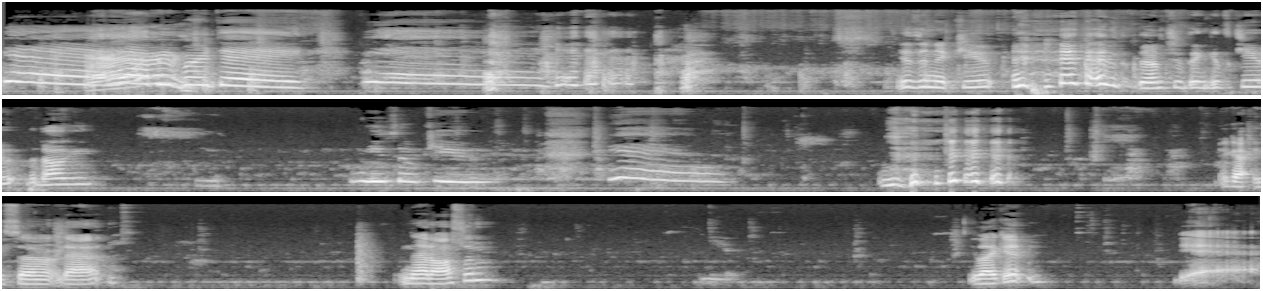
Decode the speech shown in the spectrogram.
Yeah! Happy birthday! Yeah! Isn't it cute? Don't you think it's cute, the doggy? He's so cute. Yeah. I got you some of that. Isn't that awesome? Yeah. You like it? Yeah.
